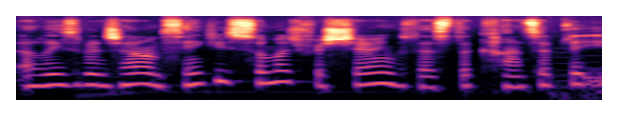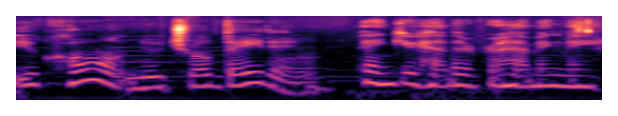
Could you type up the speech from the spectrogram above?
Aleeza Ben Shalom, thank you so much for sharing with us the concept that you call neutral dating. Thank you, Heather, for having me.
